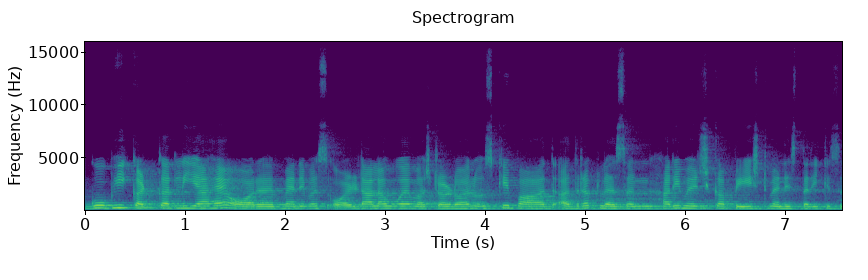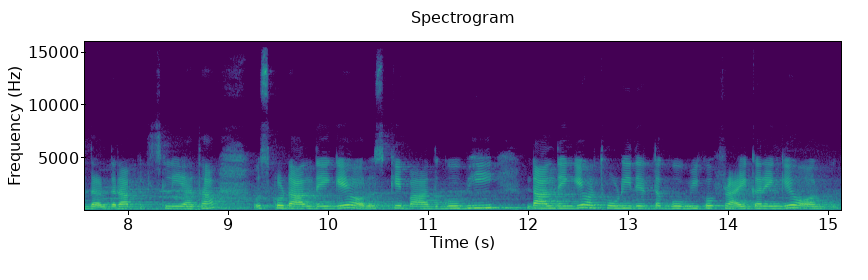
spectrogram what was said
गोभी कट कर लिया है और मैंने बस ऑयल डाला हुआ है मस्टर्ड ऑयल उसके बाद अदरक, लहसुन, हरी मिर्च का पेस्ट मैंने इस तरीके से दरदरा पीस लिया था। उसको डाल देंगे और उसके बाद गोभी डाल देंगे और थोड़ी देर तक गोभी को फ्राई करेंगे और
